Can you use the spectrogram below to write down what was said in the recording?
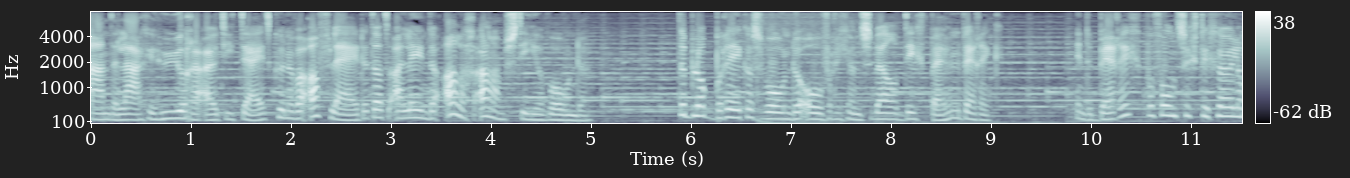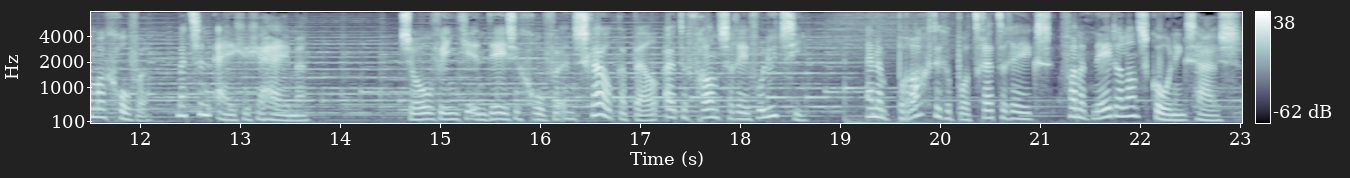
Aan de lage huren uit die tijd kunnen we afleiden dat alleen de allerarmsten hier woonden. De blokbrekers woonden overigens wel dicht bij hun werk. In de berg bevond zich de Geulemer Groeve met zijn eigen geheimen. Zo vind je in deze groeve een schuilkapel uit de Franse Revolutie en een prachtige portrettenreeks van het Nederlands Koningshuis.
